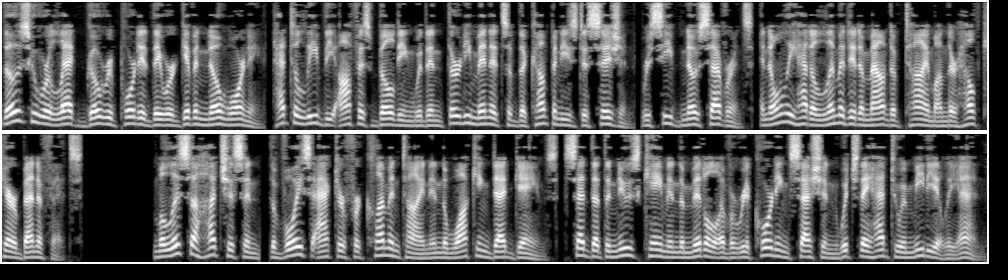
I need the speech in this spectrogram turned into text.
Those who were let go reported they were given no warning, had to leave the office building within 30 minutes of the company's decision, received no severance, and only had a limited amount of time on their health care benefits. Melissa Hutchison, the voice actor for Clementine in The Walking Dead games, said that the news came in the middle of a recording session which they had to immediately end.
